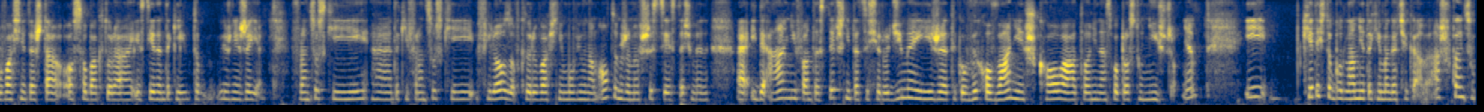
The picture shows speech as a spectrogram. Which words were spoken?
bo właśnie też ta osoba, która jest jeden taki, to już nie żyje, francuski, e, taki francuski filozof, który właśnie mówił nam o tym, że my wszyscy jesteśmy e, idealni, fantastyczni, tacy się rodzimy i że tylko wychowanie, szkoła, to oni nas po prostu niszczą, nie? I Kiedyś to było dla mnie takie mega ciekawe, aż w końcu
